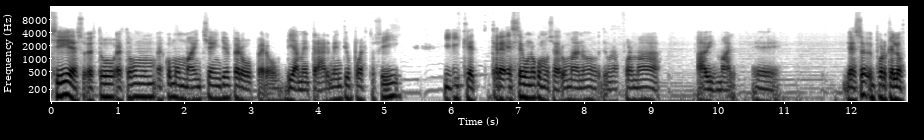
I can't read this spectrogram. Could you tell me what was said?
Sí, eso, esto, esto es, como un mind changer, pero, pero diametralmente opuesto, sí, y que crece uno como ser humano de una forma abismal. Eh, eso, porque lo,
